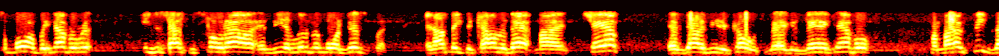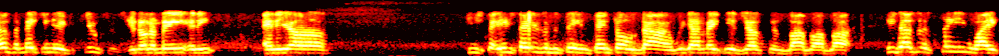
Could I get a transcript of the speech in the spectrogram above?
some more. But he never. He just has to slow down and be a little bit more disciplined. And I think to counter that, my champ has got to be the coach, man. Because Dan Campbell, from my seat, doesn't make any excuses. You know what I mean? And he and he uh he stay, he stays with the team ten toes down. We got to make the adjustments. Blah blah blah. He doesn't seem like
